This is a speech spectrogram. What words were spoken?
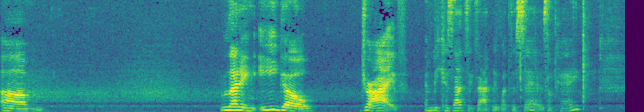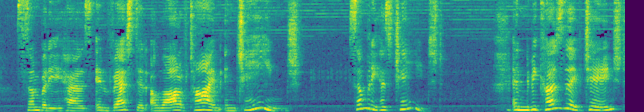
um, letting ego drive and because that's exactly what this is, okay? Somebody has invested a lot of time in change. Somebody has changed. And because they've changed,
